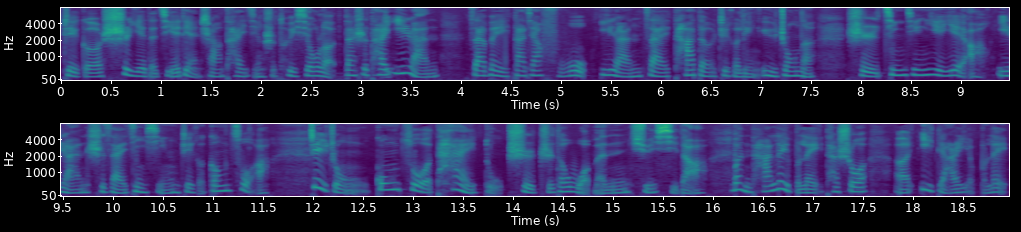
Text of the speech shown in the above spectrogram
这个事业的节点上他已经是退休了，但是他依然在为大家服务，依然在他的这个领域中呢是兢兢业业啊，依然是在进行这个耕作啊。这种工作态度是值得我们学习的啊。问他累不累？他说呃一点儿也不累，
